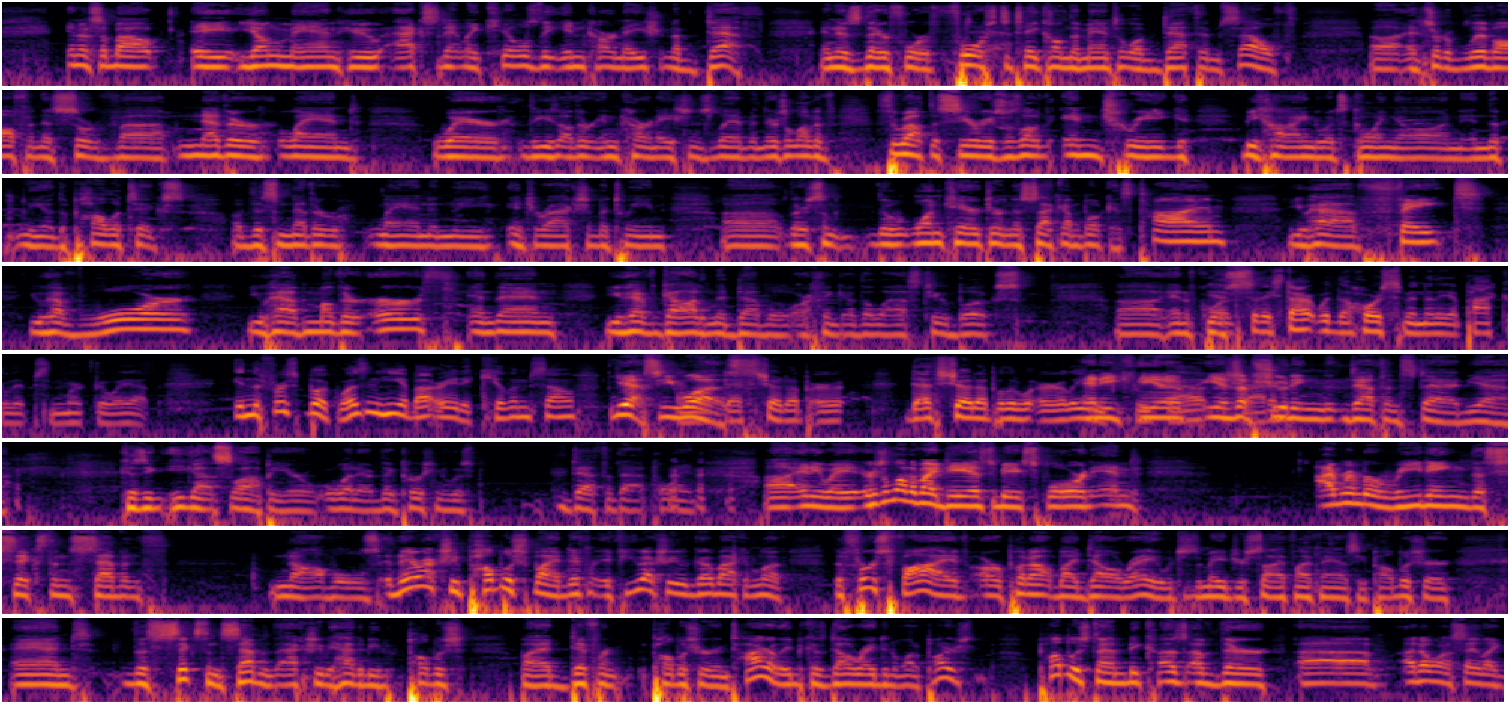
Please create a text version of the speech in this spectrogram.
and it's about a young man who accidentally kills the incarnation of death and is therefore forced to take on the mantle of death himself uh, and sort of live off in this sort of uh, netherland where these other incarnations live and there's a lot of throughout the series there's a lot of intrigue behind what's going on in the you know the politics of this netherland and the interaction between uh, there's some the one character in the second book is time you have fate you have war you have mother earth and then you have god and the devil i think are the last two books uh, and of Yeah, course so they start with the horsemen of the apocalypse and work their way up. In the first book, wasn't he about ready to kill himself? yes he And was Death showed up. Er- Death showed up a little early, and he freaked he, ended, out he ends up him. shooting death instead. Yeah, because he, he got sloppy or whatever. The person who was death at that point. uh, anyway, there's a lot of ideas to be explored, and I remember reading the sixth and seventh novels, and they were actually published by a different. If you actually go back and look, the first five are put out by Del Rey, which is a major sci-fi fantasy publisher, and the sixth and seventh actually had to be published by a different publisher entirely because Del Rey didn't want to publish publish them because of their uh, I don't want to say like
